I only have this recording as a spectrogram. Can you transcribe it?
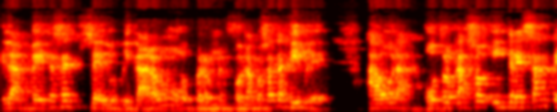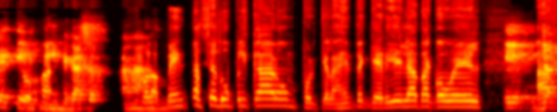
las ventas se, se duplicaron, pero fue una cosa terrible. Ahora, otro caso interesante que en este caso... Las ventas se duplicaron porque la gente quería ir a Taco Bell eh, a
